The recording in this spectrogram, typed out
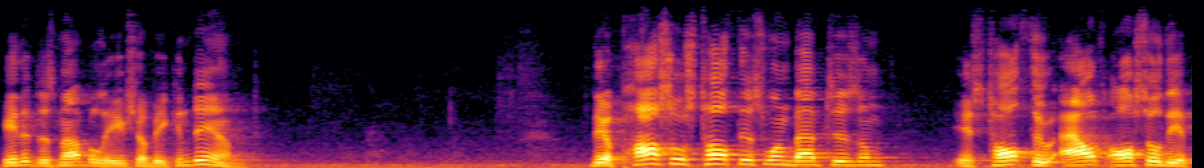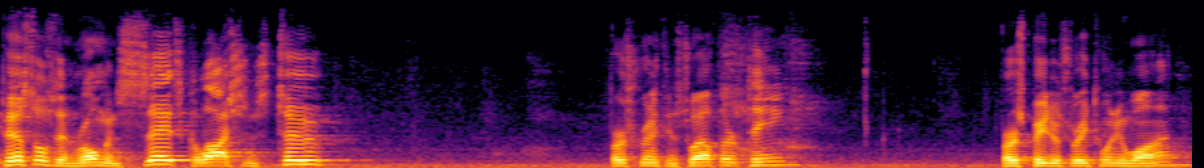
He that does not believe shall be condemned. The apostles taught this one baptism. It's taught throughout also the epistles in Romans 6, Colossians 2, 1 Corinthians 12, 13, 1 Peter 3, 21.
